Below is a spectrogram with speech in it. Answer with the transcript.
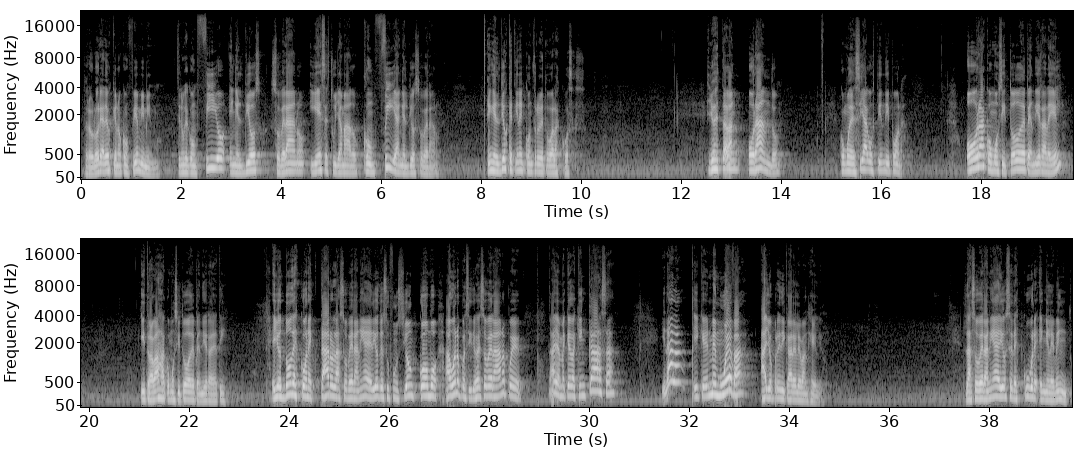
Pero gloria a Dios que no confío en mí mismo, sino que confío en el Dios soberano y ese es tu llamado. Confía en el Dios soberano, en el Dios que tiene control de todas las cosas. Ellos estaban orando, como decía Agustín de Hipona, ora como si todo dependiera de Él y trabaja como si todo dependiera de ti. Ellos no desconectaron la soberanía de Dios de su función como, ah, bueno, pues si Dios es soberano, pues Ah, ya me quedo aquí en casa y nada, y que Él me mueva a yo predicar el Evangelio. La soberanía de Dios se descubre en el evento.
